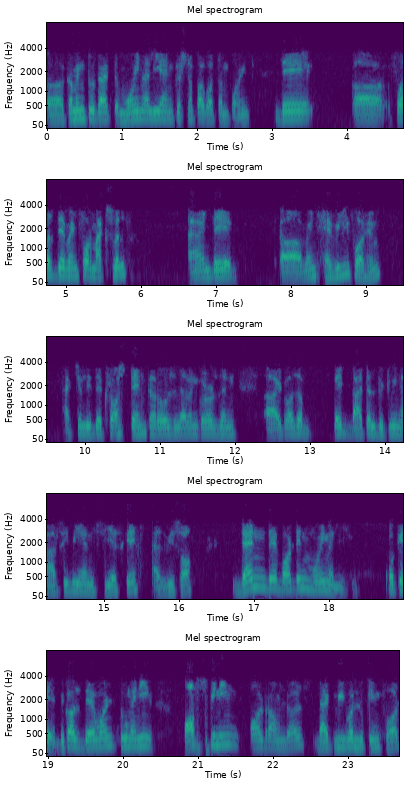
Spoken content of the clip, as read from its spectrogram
uh, coming to that Moeen Ali and Krishnappa Gautam point, they uh, first they went for Maxwell, and they uh, went heavily for him. Actually, they crossed 10 crores, 11 crores. Then uh, it was a big battle between RCB and CSK, as we saw. Then they bought in Moeen Ali. Okay, because there weren't too many off-spinning all-rounders that we were looking for.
